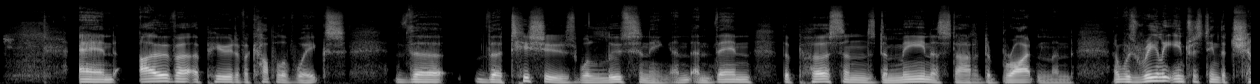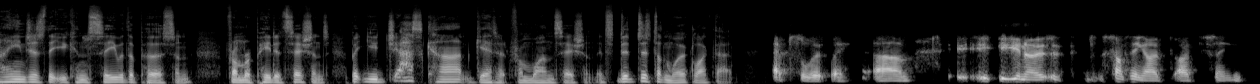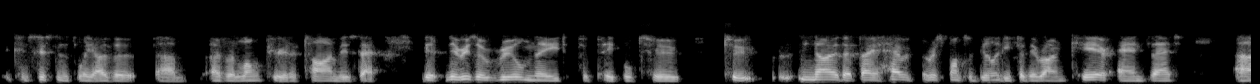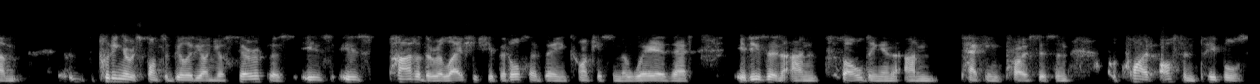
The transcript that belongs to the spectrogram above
And over a period of a couple of weeks, the the tissues were loosening and, and then the person's demeanor started to brighten and, and it was really interesting the changes that you can see with a person from repeated sessions but you just can't get it from one session it's, it just doesn't work like that absolutely um, you know, something I've, I've seen consistently over um, over a long period of time is that there, there is a real need for people to to know that they have a responsibility for their own care and that um, putting a responsibility on your therapist is is part of the relationship, but also being conscious and aware that it is an unfolding and unpacking process. And quite often, people's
